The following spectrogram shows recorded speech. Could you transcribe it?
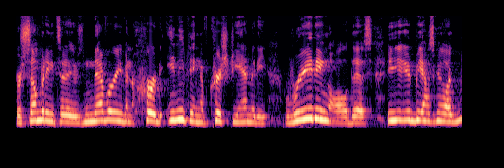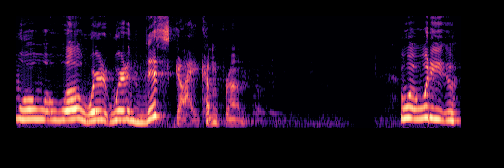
or somebody today who's never even heard anything of Christianity reading all this. You'd be asking like, whoa, whoa, whoa, where where did this guy come from? What, what do you,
